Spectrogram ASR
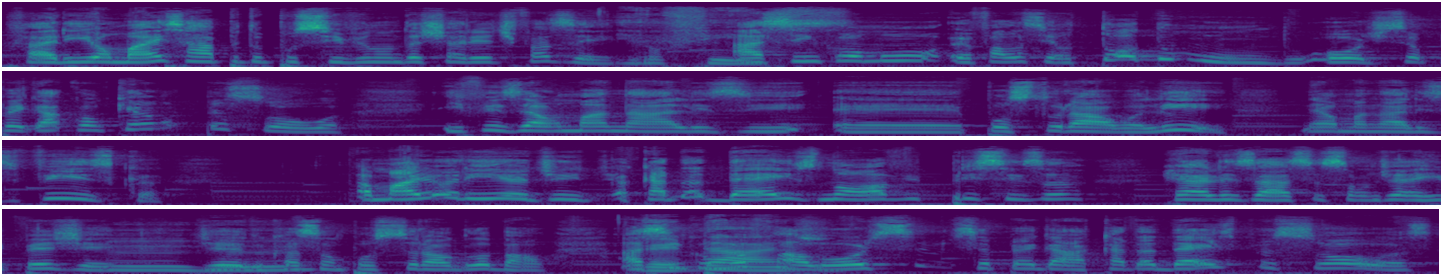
faria o mais rápido possível e não deixaria de fazer. Eu fiz. Assim como eu falo assim, ó, todo mundo, hoje, se eu pegar qualquer pessoa e fizer uma análise é, postural ali, né, uma análise física, a maioria de a cada 10, 9 precisa realizar a sessão de RPG, uhum. de educação postural global. Assim Verdade. como eu falo, hoje, se você pegar a cada 10 pessoas,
